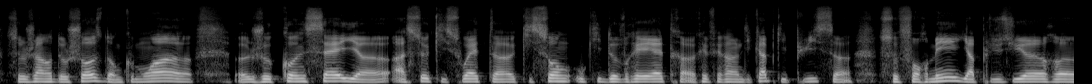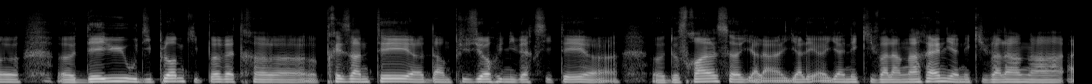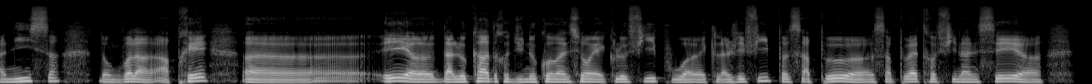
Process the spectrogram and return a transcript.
ce genre de choses. Donc moi, je conseille à ceux qui souhaitent, qui sont ou qui devraient être référents handicap, qui puissent se former. Il y a plusieurs euh, euh, DU ou diplômes qui peuvent être euh, présentés dans plusieurs universités de France. Il y, a un équivalent à Rennes, il y a un équivalent à, Nice. Donc voilà, après, et dans le cadre d'une convention avec le FIP ou avec la GFIP, ça peut être financé.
